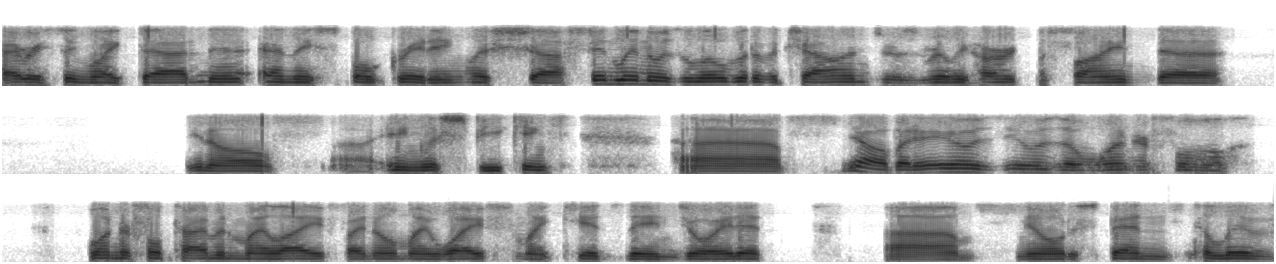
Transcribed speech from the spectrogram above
everything like that, and, and they spoke great English. Uh, Finland was a little bit of a challenge. It was really hard to find, uh, you know, uh, English speaking. Uh, you know, but it was it was a wonderful, wonderful time in my life. I know my wife and my kids they enjoyed it. Um, you know, to spend to live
